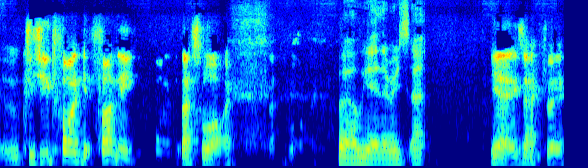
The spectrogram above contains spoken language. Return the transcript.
Because you'd find it funny. That's why. Well, yeah, there is that. Yeah, exactly.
